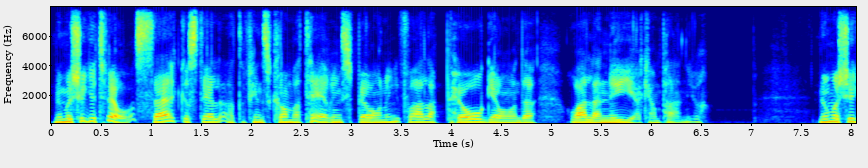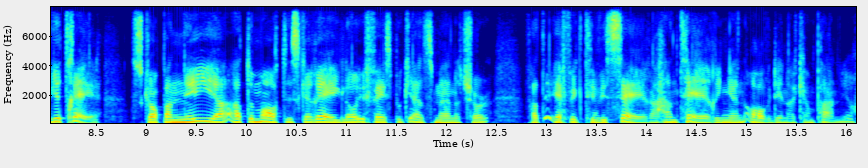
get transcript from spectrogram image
Nummer 22. Säkerställ att det finns konverteringsspårning för alla pågående och alla nya kampanjer. Nummer 23. Skapa nya automatiska regler i Facebook Ads Manager för att effektivisera hanteringen av dina kampanjer.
